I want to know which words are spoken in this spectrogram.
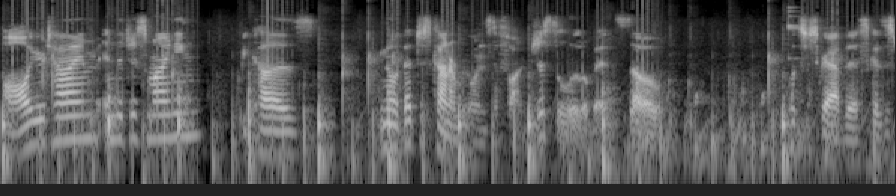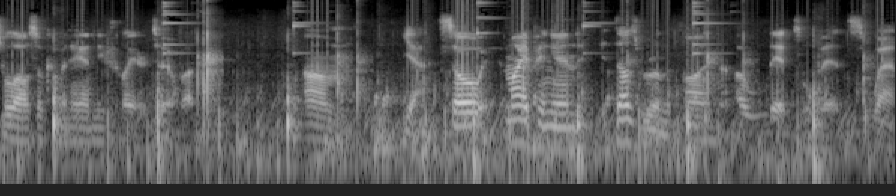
all your time into just mining because know that just kind of ruins the fun just a little bit so let's just grab this because this will also come in handy for later too but um yeah so in my opinion it does ruin the fun a little bit when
